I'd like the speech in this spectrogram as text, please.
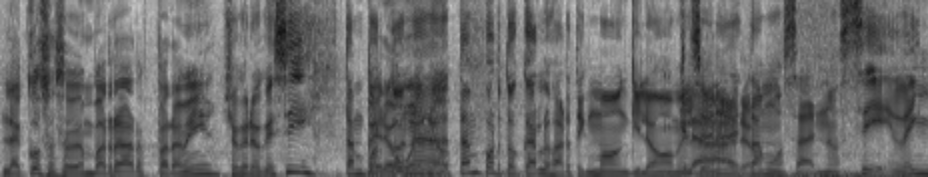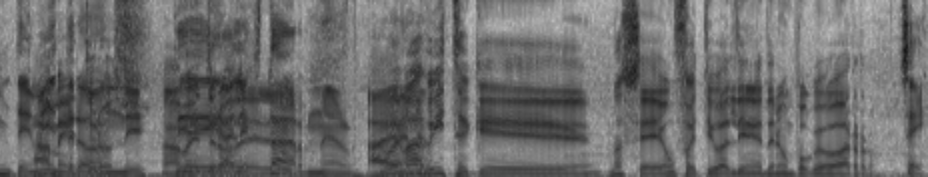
La cosa se va a embarrar para mí. Yo creo que sí. Están por, Pero tonar- bueno. están por tocar los Arctic Monkey, lo vamos a mencionar. Claro. Estamos a, no sé, 20 A metros, donde esté metros Alex del- Turner. Además, Bueno, viste que, no sé, un festival tiene que tener un poco de barro. Sí.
